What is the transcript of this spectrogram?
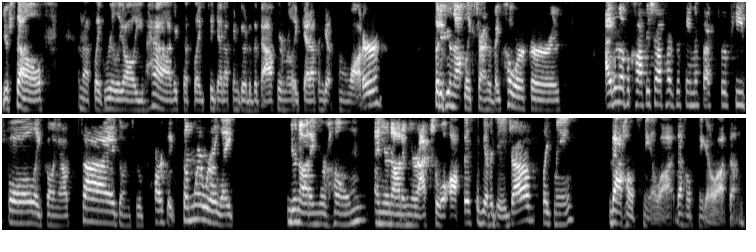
yourself, and that's like really all you have except like to get up and go to the bathroom or like get up and get some water but if you're not like surrounded by coworkers, I don't know if a coffee shop has the same effect for people, like going outside, going to a park, like somewhere where like you're not in your home and you're not in your actual office if you have a day job like me. That helps me a lot. That helps me get a lot done.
